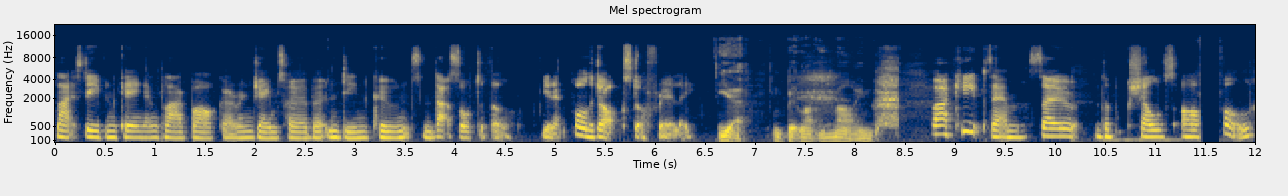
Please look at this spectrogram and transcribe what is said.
like Stephen King and Clive Barker and James Herbert and Dean Koontz and that sort of thing. You know, all the dark stuff, really. Yeah, a bit like your mind. But I keep them so the bookshelves are full.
